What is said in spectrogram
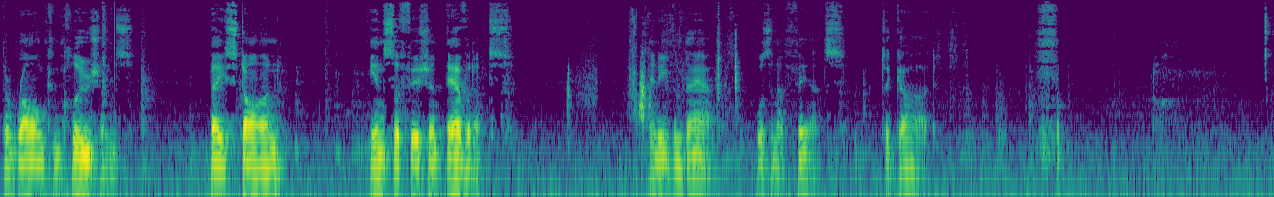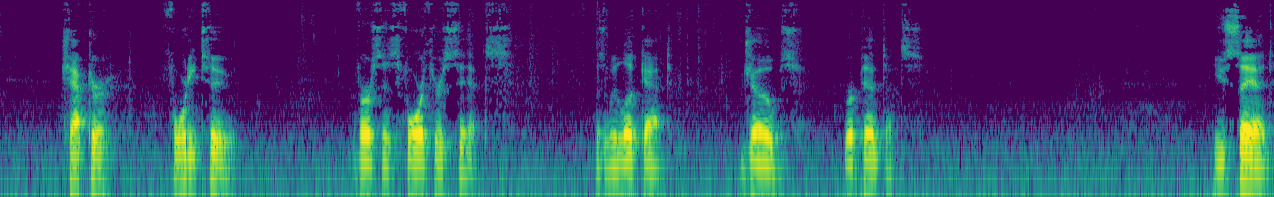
the wrong conclusions based on insufficient evidence. And even that was an offense to God. Chapter 42, verses 4 through 6, as we look at Job's repentance. You said,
